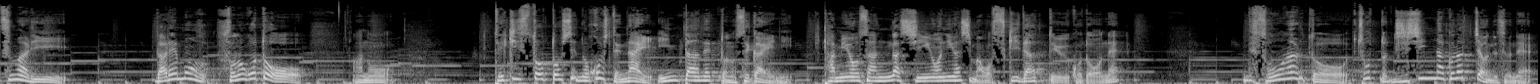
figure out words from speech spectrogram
つまり、誰もそのことを、あの、テキストとして残してないインターネットの世界に、民生さんが新鬼ヶ島を好きだっていうことをね。で、そうなると、ちょっと自信なくなっちゃうんですよね。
